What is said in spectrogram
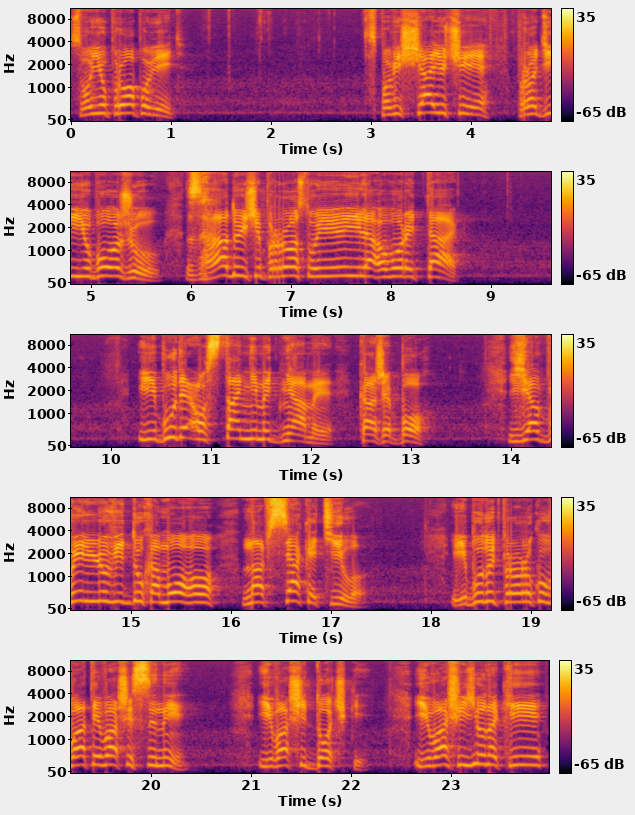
свою проповідь, сповіщаючи про дію Божу, згадуючи пророцтво Іїля, говорить так. І буде останніми днями, каже Бог. Я виллю від духа мого на всяке тіло, і будуть пророкувати ваші сини, і ваші дочки, і ваші юнаки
